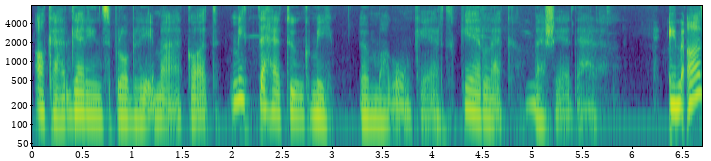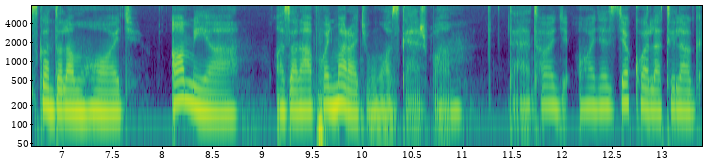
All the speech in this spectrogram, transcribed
akár gerinc problémákat? Mit tehetünk mi önmagunkért? Kérlek, meséld el. Én azt gondolom, hogy ami a, az alap, hogy maradjunk mozgásban. Tehát, hogy, hogy ez gyakorlatilag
